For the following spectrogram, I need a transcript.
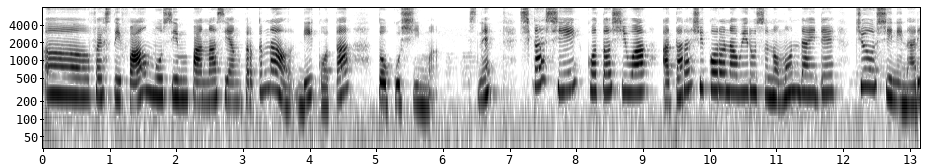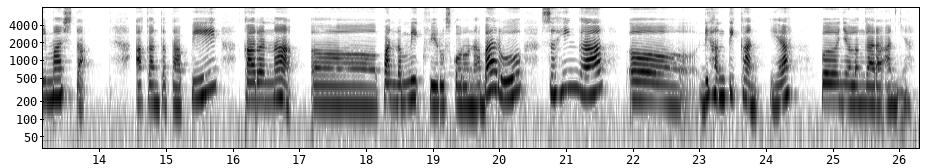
uh, festival musim panas yang terkenal di kota Tokushima. ですね。しかし、今年は新しいコロナウイルスの問題で中止になりました。Akan tetapi, karena uh, pandemik virus corona baru, sehingga uh, dihentikan ya penyelenggaraannya.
